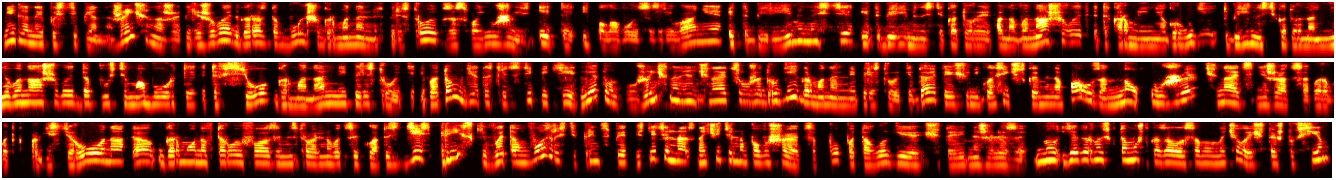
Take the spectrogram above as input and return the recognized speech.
медленно и постепенно. Женщина же переживает гораздо больше гормональных перестроек за свою жизнь. Это и половое созревание, это беременности, это беременности беременности, которые она вынашивает, это кормление грудью, это беременности, которые она не вынашивает, допустим, аборты. Это все гормональные перестройки. И потом где-то с 35 лет он, у женщины начинаются уже другие гормональные перестройки. Да, это еще не классическая менопауза, но уже начинает снижаться выработка прогестерона, да, гормона второй фазы менструального цикла. То есть здесь риски в этом возрасте, в принципе, действительно значительно повышаются по патологии щитовидной железы. Но я вернусь к тому, что сказала с самого начала, начала, я считаю, что всем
